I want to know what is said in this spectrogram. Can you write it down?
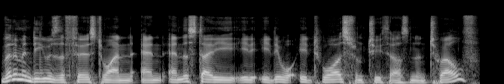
vitamin D was the first one, and and this study it it, it was from 2012,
